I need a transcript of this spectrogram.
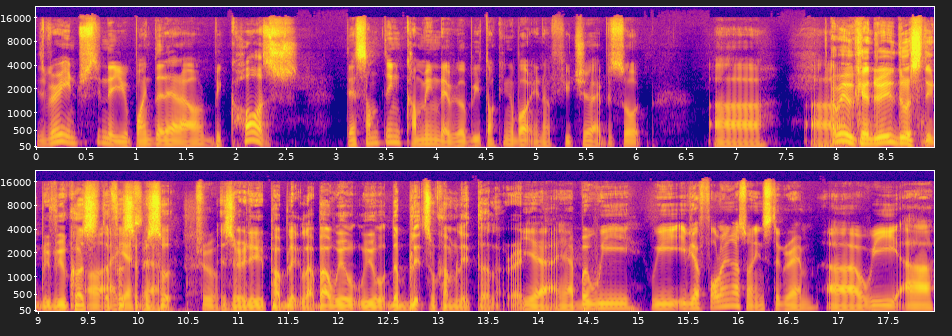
it's very interesting that you pointed that out because there's something coming that we'll be talking about in a future episode. Uh, uh, I mean, we can really do a sneak preview because oh, the I first guess, yeah. episode true. is already public, lah. But we'll we will the blitz will come later, lah. Right? Yeah, yeah. But we we if you're following us on Instagram, uh, we are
